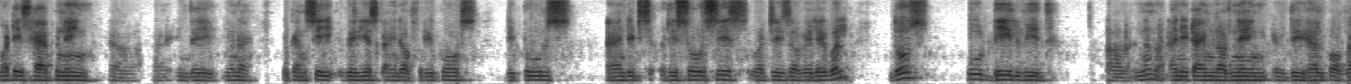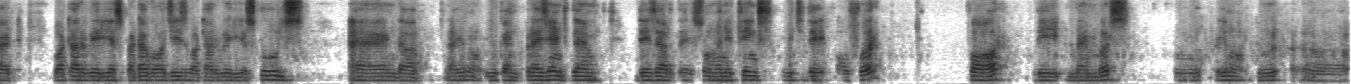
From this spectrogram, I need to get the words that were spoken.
what is happening uh, uh, in the you know you can see various kind of reports the tools and its resources what is available those who deal with uh, no, no, anytime learning with the help of it what are various pedagogies what are various tools and uh, you know you can present them. These are the, so many things which they offer for the members to you know to uh,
